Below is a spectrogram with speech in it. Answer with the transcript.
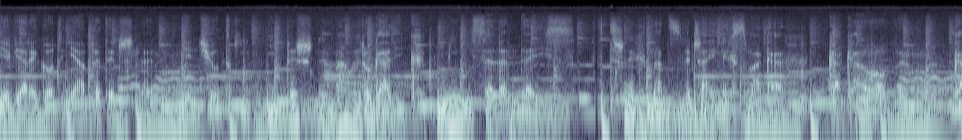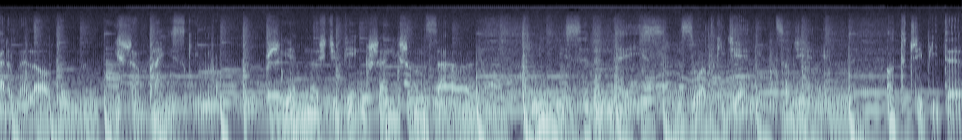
Niewiarygodnie apetyczny, mięciutki i pyszny mały rogalik Mini 7 Days trzech nadzwyczajnych smakach kakaowym, karmelowym i szampańskim. Przyjemność większa niż on sam. Mini 7 Days. Słodki dzień, codziennie. Od Chipity.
